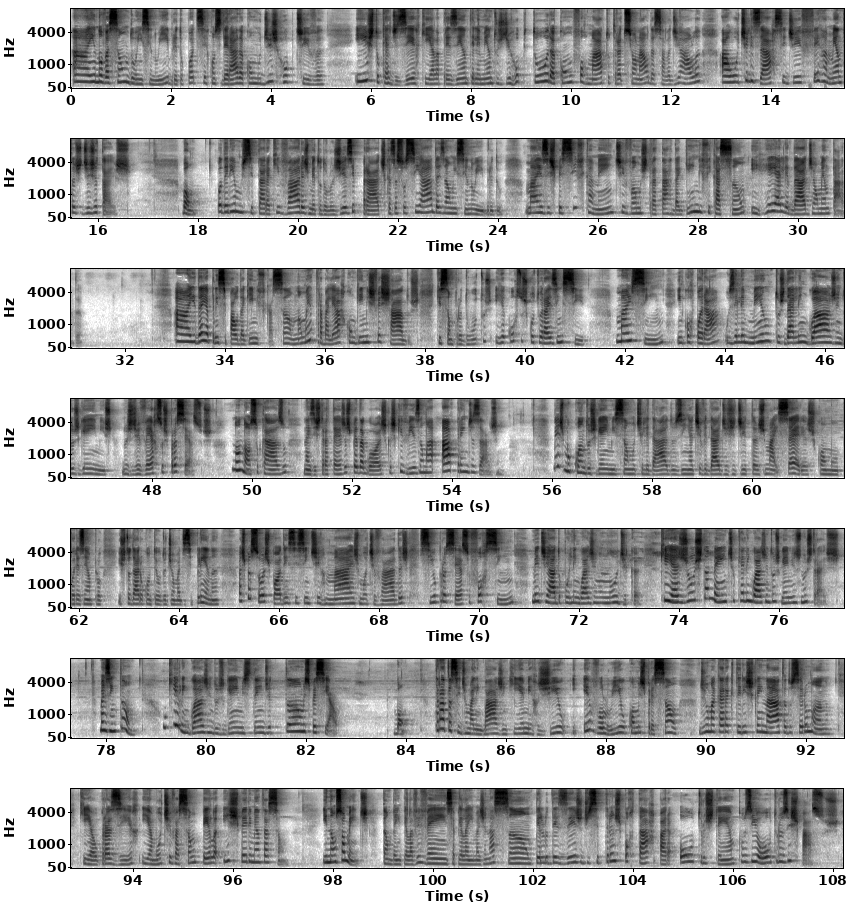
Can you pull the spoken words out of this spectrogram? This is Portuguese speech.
A inovação do ensino híbrido pode ser considerada como disruptiva, e isto quer dizer que ela apresenta elementos de ruptura com o formato tradicional da sala de aula ao utilizar-se de ferramentas digitais. Bom, Poderíamos citar aqui várias metodologias e práticas associadas ao ensino híbrido, mas especificamente vamos tratar da gamificação e realidade aumentada. A ideia principal da gamificação não é trabalhar com games fechados, que são produtos e recursos culturais em si, mas sim incorporar os elementos da linguagem dos games nos diversos processos. No nosso caso, nas estratégias pedagógicas que visam a aprendizagem. Mesmo quando os games são utilizados em atividades ditas mais sérias, como, por exemplo, estudar o conteúdo de uma disciplina, as pessoas podem se sentir mais motivadas se o processo for sim mediado por linguagem lúdica, que é justamente o que a linguagem dos games nos traz. Mas então, o que a linguagem dos games tem de tão especial? Bom, Trata-se de uma linguagem que emergiu e evoluiu como expressão de uma característica inata do ser humano, que é o prazer e a motivação pela experimentação. E não somente, também pela vivência, pela imaginação, pelo desejo de se transportar para outros tempos e outros espaços.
